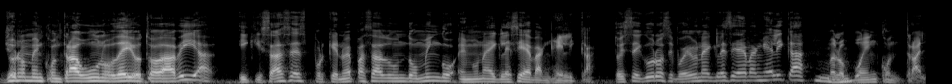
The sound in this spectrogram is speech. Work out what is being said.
Yo no me he encontrado uno de ellos todavía y quizás es porque no he pasado un domingo en una iglesia evangélica. Estoy seguro si voy a una iglesia evangélica me los voy a encontrar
